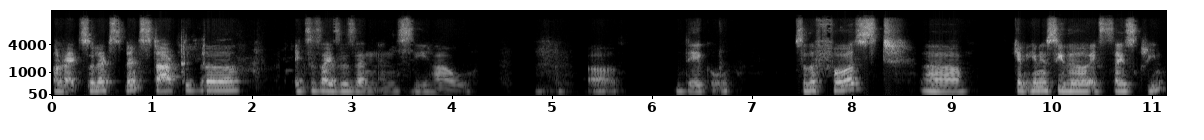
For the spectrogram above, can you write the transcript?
All right, so let's let's start with the exercises and and see how uh, they go. So the first uh, can, can you see the exercise screen?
